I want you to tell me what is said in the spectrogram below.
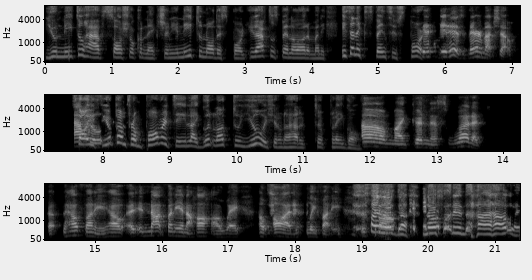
you need to have social connection, you need to know the sport, you have to spend a lot of money. It's an expensive sport. it, it is very much so. So if you come from poverty, like good luck to you if you don't know how to, to play golf. Oh my goodness! What a uh, how funny! How uh, and not funny in a ha ha way. How oddly funny. So, I love that. No funny in the highway.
